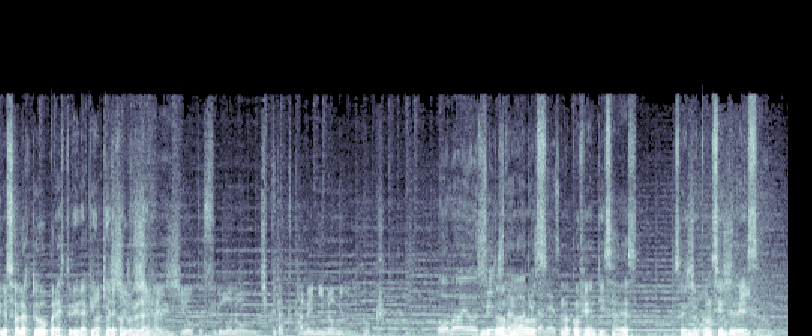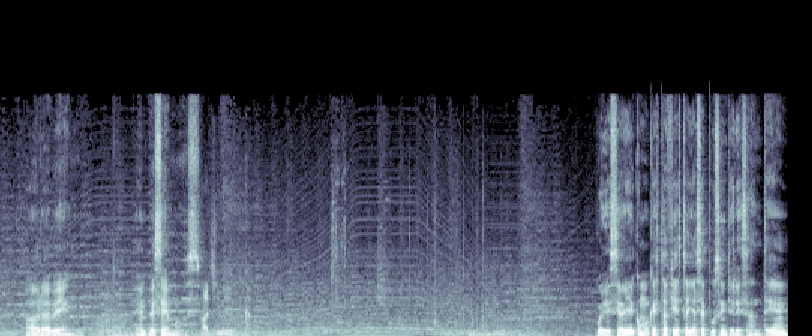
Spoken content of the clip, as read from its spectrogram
Yo solo actúo para destruir a quien quiera controlarme. De todos modos, no confío en ti, ¿sabes? Soy muy consciente de eso. Ahora ven, empecemos. Pues se oye como que esta fiesta ya se puso interesante.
